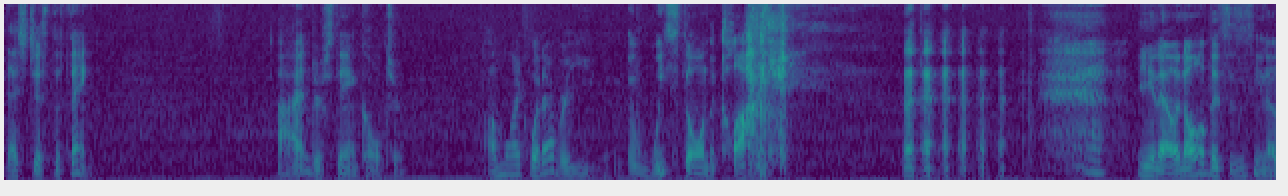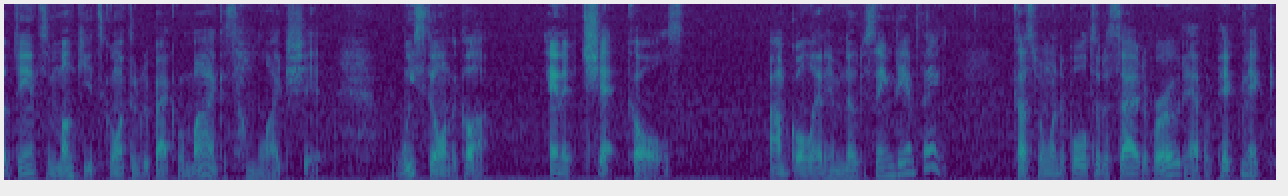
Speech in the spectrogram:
That's just the thing. I understand culture. I'm like, whatever. You, we still on the clock. you know, and all this is, you know, dancing monkey. It's going through the back of my mind because I'm like, shit. We still on the clock. And if Chet calls I'm going to let him know the same damn thing. Customer wanted to pull to the side of the road, have a picnic,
